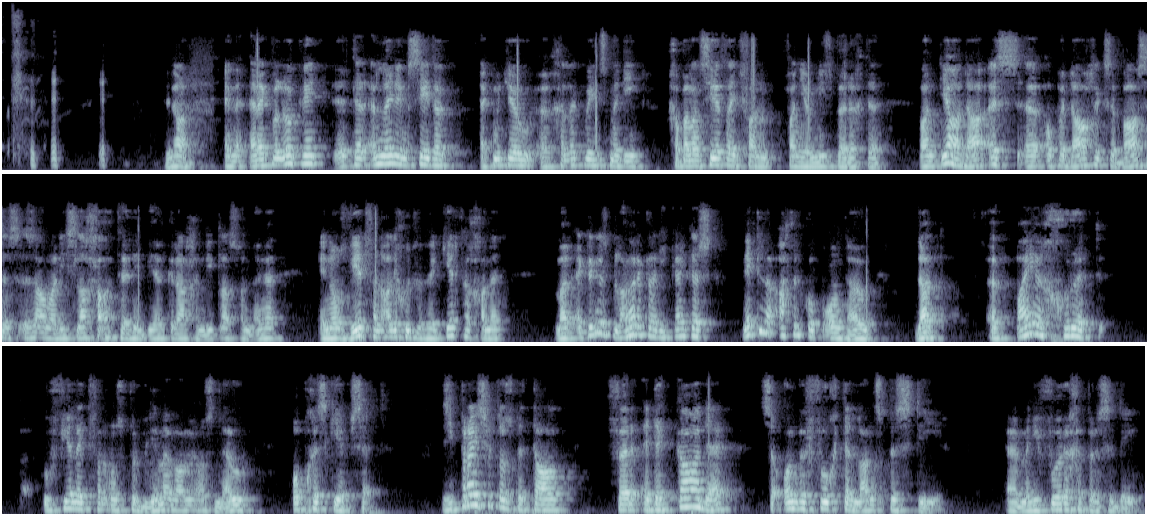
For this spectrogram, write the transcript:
Ja, En en ek wil ook net eh, ter inleiding sê dat ek moet jou uh, gelukwens met die gebalanseerdheid van van jou nuusberigte. Want ja, daar is uh, op 'n daaglikse basis is daar maar die slaggate in die beerkrag en die klas van dinge en ons weet van al die goed wat verkeerd gegaan het, maar ek dink dit is belangrik dat die kykers net hulle agterkop onthou dat 'n baie groot hoeveelheid van ons probleme waarmee ons nou opgeskeep sit. Dis die prys wat ons betaal vir 'n dekade se onbevoegde landsbestuur uh, met die vorige president.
